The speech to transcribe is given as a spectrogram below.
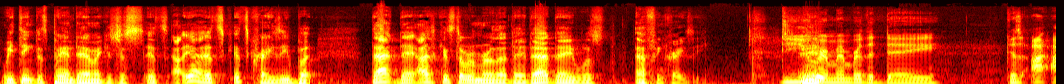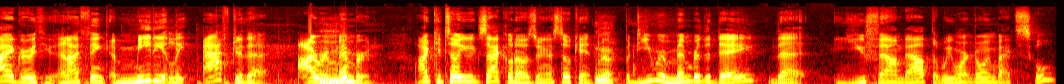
we think this pandemic is just it's uh, yeah, it's it's crazy, but that day I can still remember that day. That day was effing crazy. Do you Yeah. remember the day? Because I, I agree with you, and I think immediately after that, I remembered. I could tell you exactly what I was doing. I still can. Mm. Yeah. But do you remember the day that you found out that we weren't going back to school?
